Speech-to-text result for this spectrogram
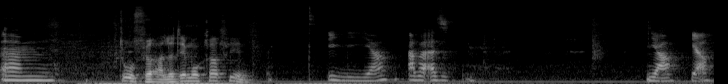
ähm, Du, für alle Demografien. ja, aber also. Ja, ja.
